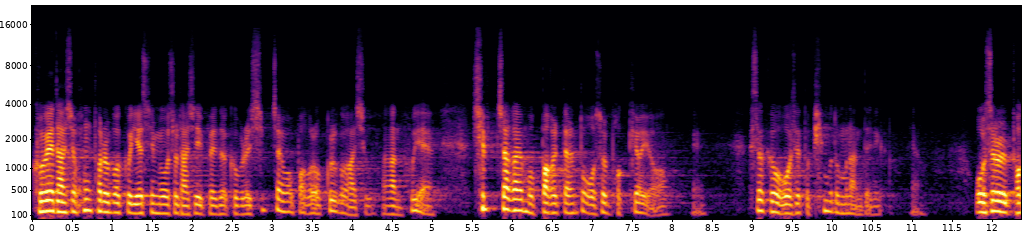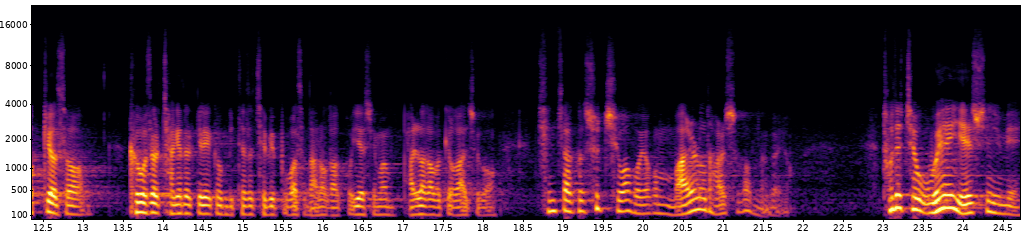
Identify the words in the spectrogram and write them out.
그 후에 다시 홍포를 벗고 예수님의 옷을 다시 입혀서 그분을 십자가 못 박으러 끌고 가시고 한 후에 십자가에 못 박을 때는 또 옷을 벗겨요. 예. 그래서 그 옷에 또 피 묻으면 안 되니까 옷을 벗겨서 그 옷을 자기들끼리 그 밑에서 제비 뽑아서 나눠 갖고 예수님은 발라가 벗겨 가지고 진짜 그 수치와 모욕은 말로 다 할 수가 없는 거예요. 도대체 왜 예수님이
